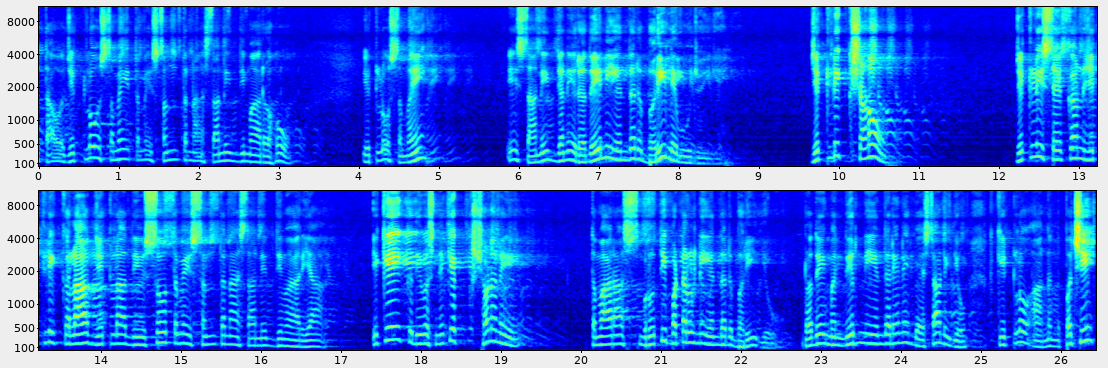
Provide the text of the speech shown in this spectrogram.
અંતર્મુખ થાઓ જેટલો સમય તમે સંતના સાનિધ્યમાં રહો, એટલો સમય એ સાનિધ્યને હૃદયની અંદર ભરી લેવું જોઈએ. જેટલી ક્ષણો, જેટલી સેકન્ડ, જેટલી કલાક, જેટલા દિવસો તમે સંતના સાનિધ્યમાં રહ્યા એક એક દિવસને એક એક ક્ષણને તમારા સ્મૃતિ પટલની અંદર ભરી દો. હૃદય મંદિરની અંદર એને બેસાડી દો. કેટલો આનંદ. પછી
